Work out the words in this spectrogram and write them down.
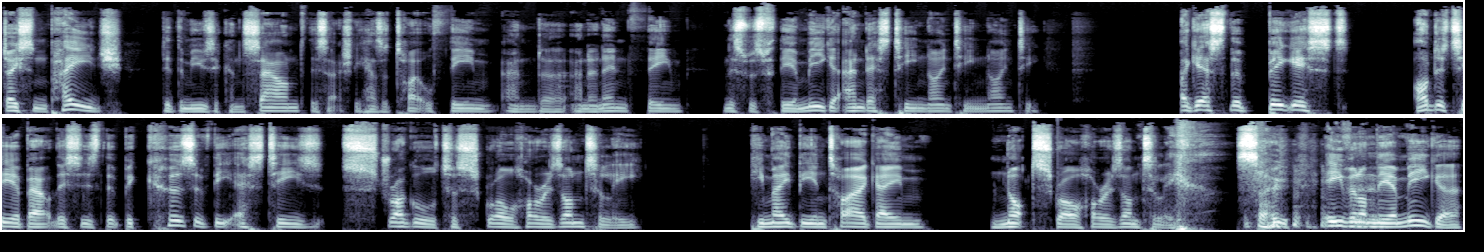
Jason Page did the music and sound. This actually has a title theme and, uh, and an end theme. And this was for the Amiga and ST 1990. I guess the biggest oddity about this is that because of the ST's struggle to scroll horizontally, he made the entire game not scroll horizontally. so even on the Amiga,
